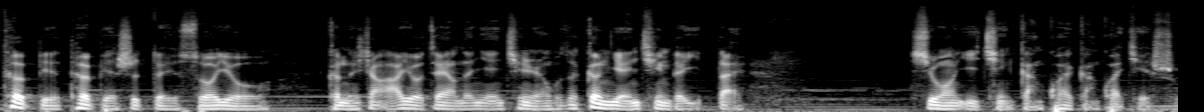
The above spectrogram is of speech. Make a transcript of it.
特别特别是对所有可能像阿佑这样的年轻人或者更年轻的一代，希望疫情赶快赶快结束。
